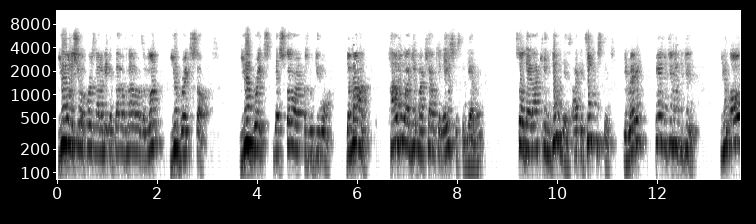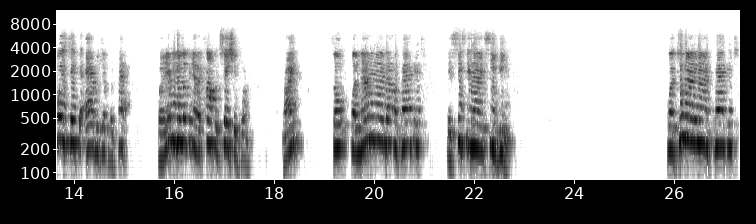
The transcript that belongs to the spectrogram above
You want to show a person how to make a thousand dollars a month, you break stars. You break that stars what you want. Demond, how do I get my calculations together so that I can do this? I can teach this. You ready? Here's what you need to do. You always take the average of the pack. Whenever you're looking at a compensation plan, right? So for a $99 package, it's 69 CV. For a 299 package,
